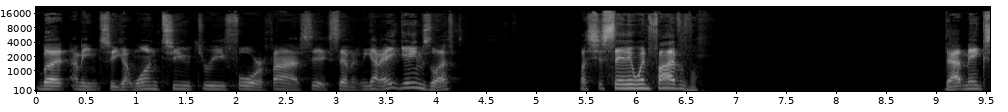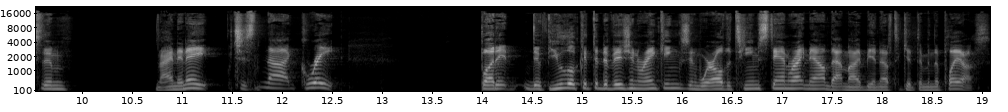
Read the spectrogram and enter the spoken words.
But I mean, so you got one, two, three, four, five, six, seven. We got eight games left. Let's just say they win five of them That makes them nine and eight, which is not great. But it, if you look at the division rankings and where all the teams stand right now, that might be enough to get them in the playoffs,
